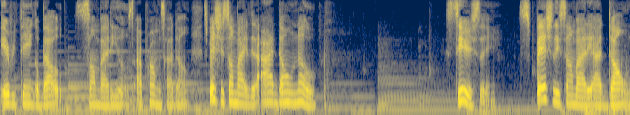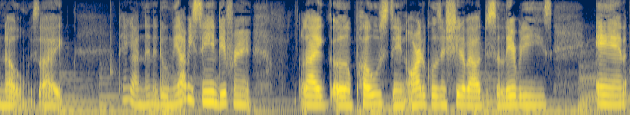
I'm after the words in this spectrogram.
everything about somebody else. I promise I don't. Especially somebody that I don't know. Seriously. especially somebody I don't know. It's like they got nothing to do with me. I be seeing different like uh, posts and articles and shit about the celebrities. And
